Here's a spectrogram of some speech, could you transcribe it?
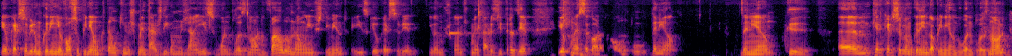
Eu quero saber um bocadinho a vossa opinião, que estão aqui nos comentários. Digam-me já isso: o OnePlus Nord vale ou não o investimento? É isso que eu quero saber e vamos pegar nos comentários e trazer. Eu começo agora com o Daniel. Daniel, que um, quer, quer saber um bocadinho da opinião do OnePlus Nord,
